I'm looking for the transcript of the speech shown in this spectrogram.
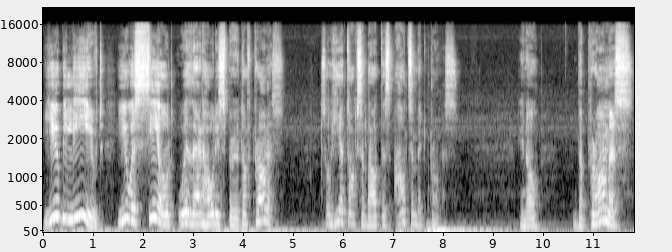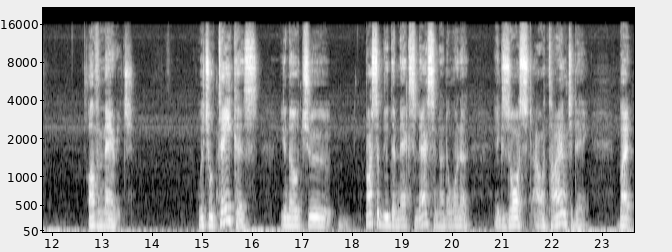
you believed. You were sealed with that Holy Spirit of promise. So here talks about this ultimate promise. You know, the promise of marriage, which will take us, you know, to possibly the next lesson. I don't want to exhaust our time today, but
